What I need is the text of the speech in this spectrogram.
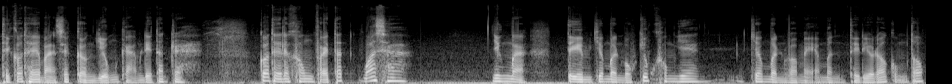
thì có thể bạn sẽ cần dũng cảm để tách ra. Có thể là không phải tách quá xa, nhưng mà tìm cho mình một chút không gian cho mình và mẹ mình thì điều đó cũng tốt.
